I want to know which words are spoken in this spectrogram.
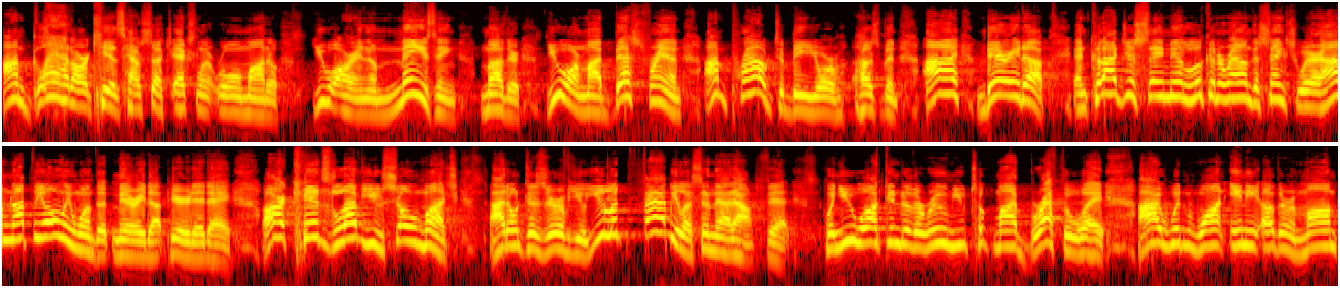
I'm glad our kids have such excellent role model. You are an amazing mother. You are my best friend. I'm proud to be your husband. I married up. And could I just say, men, looking around the sanctuary, I'm not the only one that married up here today. Our kids love you so much. I don't deserve you. You look fabulous in that outfit. When you walked into the room, you took my breath away. I wouldn't want any other mom.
